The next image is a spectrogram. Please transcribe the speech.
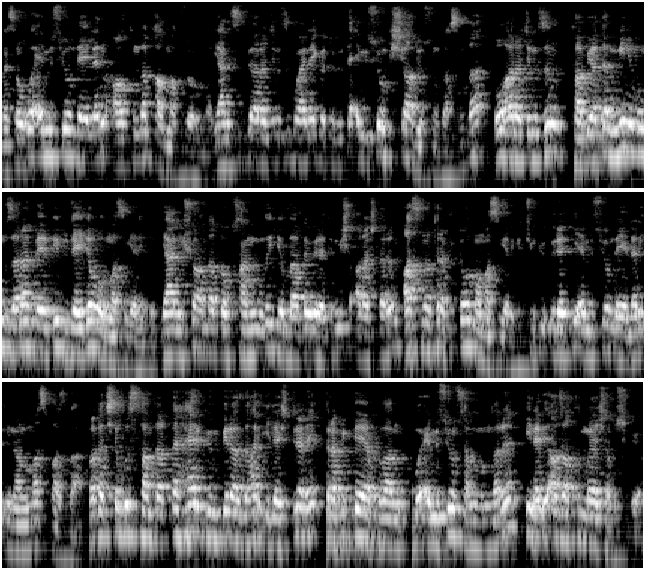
Mesela o emisyon değerlerin altında kalmak zorunda. Yani siz bir aracınızı muayeneye götürdüğünüzde emisyon fişi alıyorsunuz aslında. O aracınızın tabiata minimum zarar verdiği düzeyde olması gerekir. Yani şu anda 90'lı yıllarda üretilmiş araçların aslında trafikte olmaması gerekir. Çünkü ürettiği emisyon değerleri inanılmaz fazla. Fakat işte bu standartlar her gün biraz daha iyileştirerek trafikte yapılan bu emisyon salınımları bir nevi azaltılmaya çalışılıyor.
